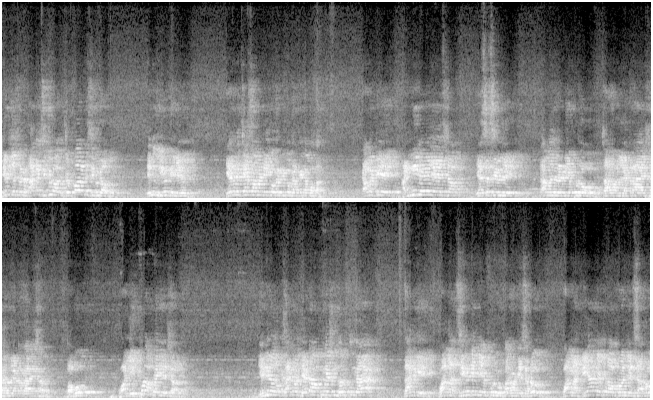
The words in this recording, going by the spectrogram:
డ్యూటీ చేస్తున్న నాకే సిగ్గు కాదు చెప్పాలంటే సిగ్గు కాదు. ఎందుకు ఇవ్వండి లేదు? ఏదైనా చేస్తామంటే ఇంకొకరు ఇంకొక రకంగా పోతారు కాబట్టి అన్ని మేమే చేసినాం ఎస్ఎస్సీ రామచంద్ర రెడ్డి ఎప్పుడు సార్ వాళ్ళు లెటర్ రాయేశారు లెటర్ రాయేశారు బాబు వాళ్ళు ఎప్పుడు అప్లై చేశారు? ఎన్ని రోజులు? ఒకసారి డేటా అప్లికేషన్ దొరుకుతుంది? కదా దానికి వాళ్ళ సీనియర్ టీం ఎప్పుడు ఫార్వర్డ్ చేశారు? వాళ్ళ డిఆర్ ఎప్పుడు అప్రూవల్ చేశారు?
